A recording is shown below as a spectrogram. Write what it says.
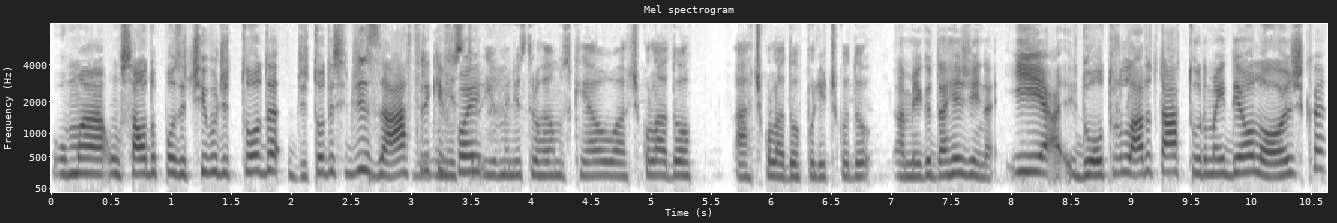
uma, um saldo positivo de, toda, de todo esse desastre que ministro, foi. E o ministro Ramos, que é o articulador articulador político do. Amigo da Regina. E, do outro lado está a turma ideológica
